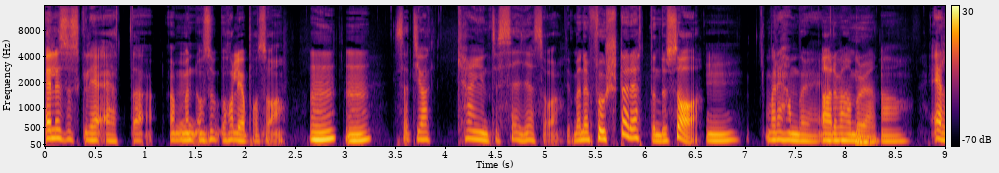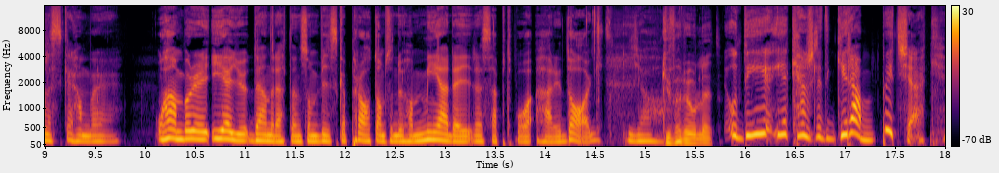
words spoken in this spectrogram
Eller så skulle jag äta, ja, men, och så håller jag på så. Mm, mm. Så att jag kan ju inte säga så. Men den första rätten du sa? Mm. Var det hamburgare? Ja det var hamburgaren. Ja. Älskar hamburgare. Och hamburgare är ju den rätten som vi ska prata om som du har med dig recept på här idag. Ja. Gud vad roligt. Och det är kanske lite grabbigt käk.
